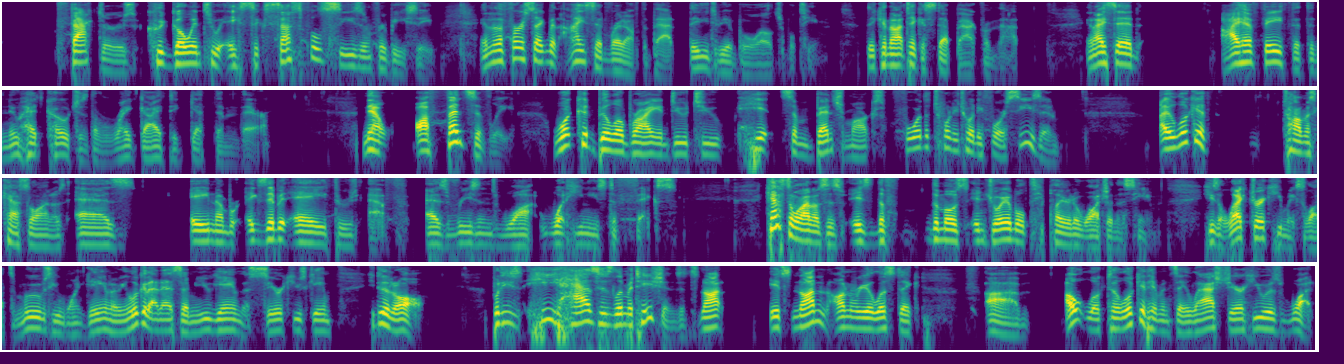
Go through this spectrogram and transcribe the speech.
factors could go into a successful season for BC. And in the first segment, I said right off the bat, they need to be a bowl eligible team. They cannot take a step back from that. And I said, I have faith that the new head coach is the right guy to get them there. Now, offensively, what could Bill O'Brien do to hit some benchmarks for the 2024 season? I look at Thomas Castellanos as a number exhibit A through F as reasons what what he needs to fix. Castellanos is is the the most enjoyable player to watch on this team. He's electric. He makes lots of moves. He won games. I mean, look at that SMU game, the Syracuse game. He did it all. But he's he has his limitations. It's not it's not an unrealistic um, outlook to look at him and say last year he was what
